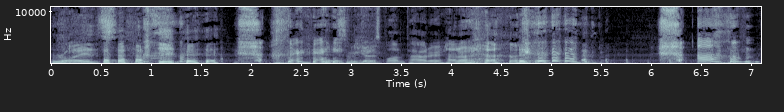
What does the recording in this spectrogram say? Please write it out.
Roids. Right. Some ghost blonde powder. I don't know. um.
